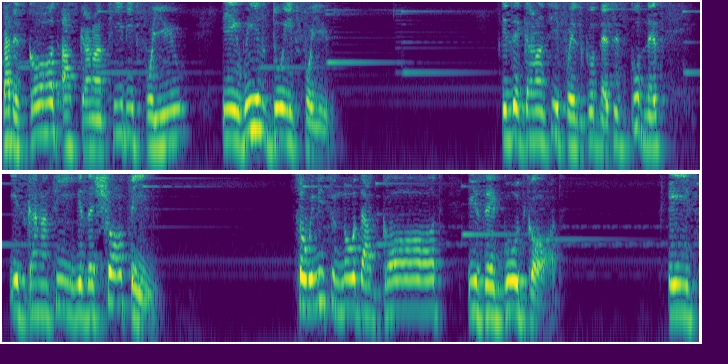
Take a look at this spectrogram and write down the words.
That is, God has guaranteed it for you, He will do it for you is a guarantee for his goodness. His goodness is guarantee, is a sure thing. So we need to know that God is a good God. He is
